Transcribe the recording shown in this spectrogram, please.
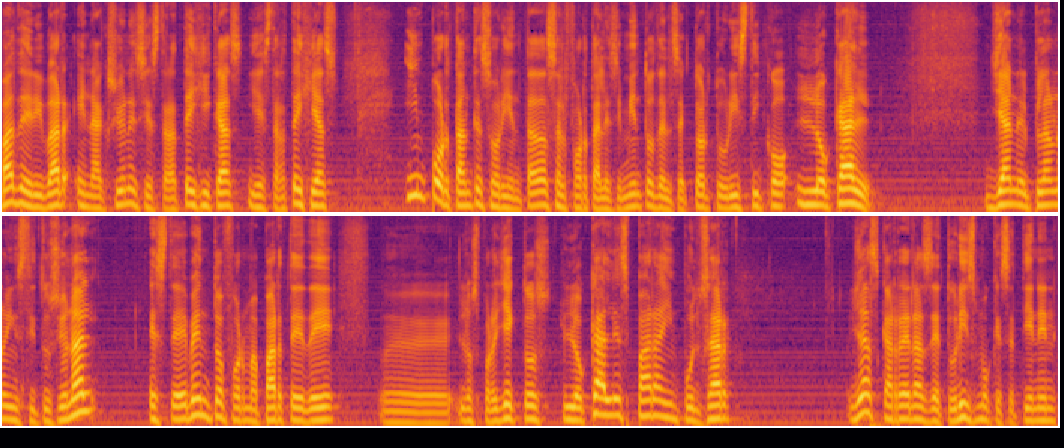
va a derivar en acciones y estratégicas y estrategias importantes orientadas al fortalecimiento del sector turístico local. Ya en el plano institucional, este evento forma parte de eh, los proyectos locales para impulsar las carreras de turismo que se tienen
